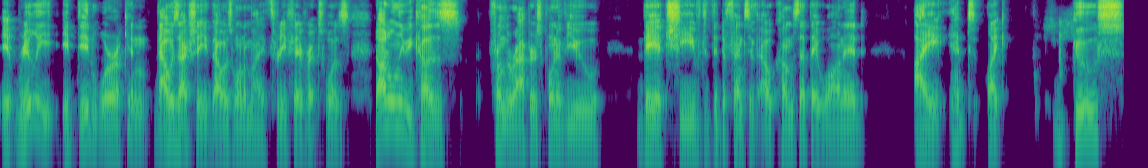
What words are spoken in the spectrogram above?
It really it did work and that was actually that was one of my three favorites was not only because from the Raptors point of view they achieved the defensive outcomes that they wanted. I had like Goose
